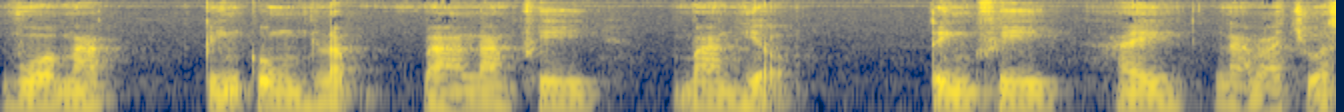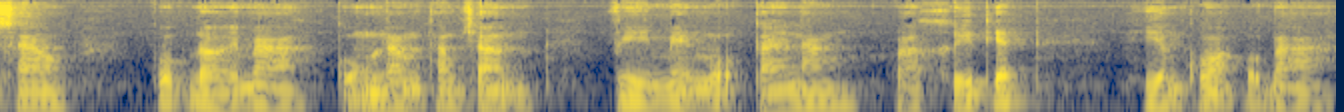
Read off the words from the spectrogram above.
Vua Mạc Kính Cung lập bà làm phi, ban hiệu tinh phi hay là bà chúa sao, cuộc đời bà cũng lắm tham trần vì mến mộ tài năng và khí tiết hiếm có của bà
